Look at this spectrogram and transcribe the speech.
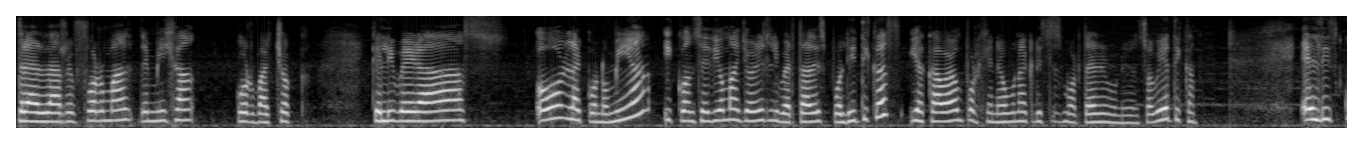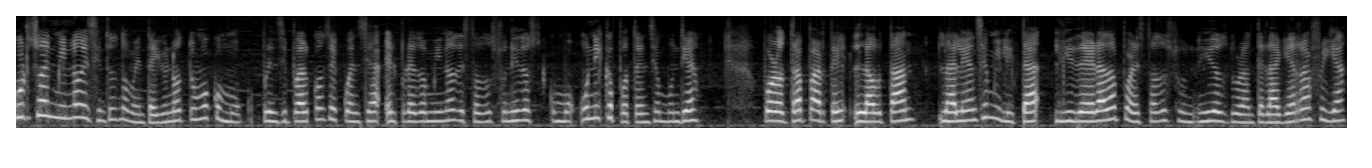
tras las reformas de Mikhail Gorbachev, que liberaron o la economía y concedió mayores libertades políticas y acabaron por generar una crisis mortal en la Unión Soviética. El discurso en 1991 tuvo como principal consecuencia el predominio de Estados Unidos como única potencia mundial. Por otra parte, la OTAN, la alianza militar liderada por Estados Unidos durante la Guerra Fría,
